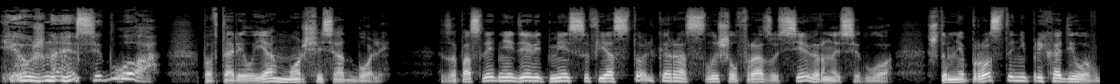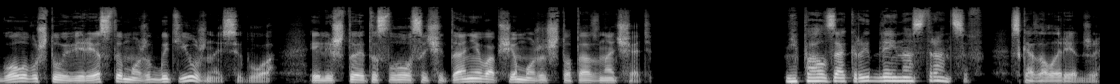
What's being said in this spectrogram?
«Южное седло», — повторил я, морщась от боли. За последние девять месяцев я столько раз слышал фразу «северное седло», что мне просто не приходило в голову, что у Вереста может быть южное седло, или что это словосочетание вообще может что-то означать. «Непал закрыт для иностранцев», — сказала Реджи.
